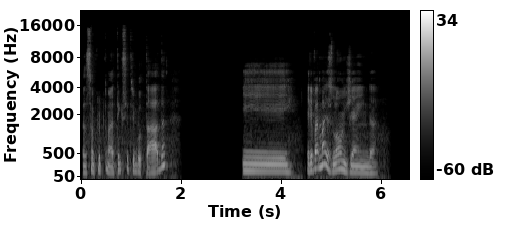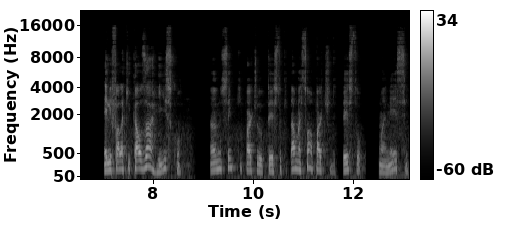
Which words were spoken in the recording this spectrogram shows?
Transação com criptomoeda tem que ser tributada. E ele vai mais longe ainda. Ele fala que causa risco. Eu não sei que parte do texto que tá, mas tem uma parte do texto, não é nesse?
